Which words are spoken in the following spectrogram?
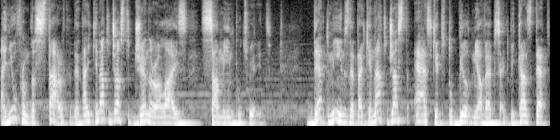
I knew from the start that I cannot just generalize some inputs with it. That means that I cannot just ask it to build me a website because that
